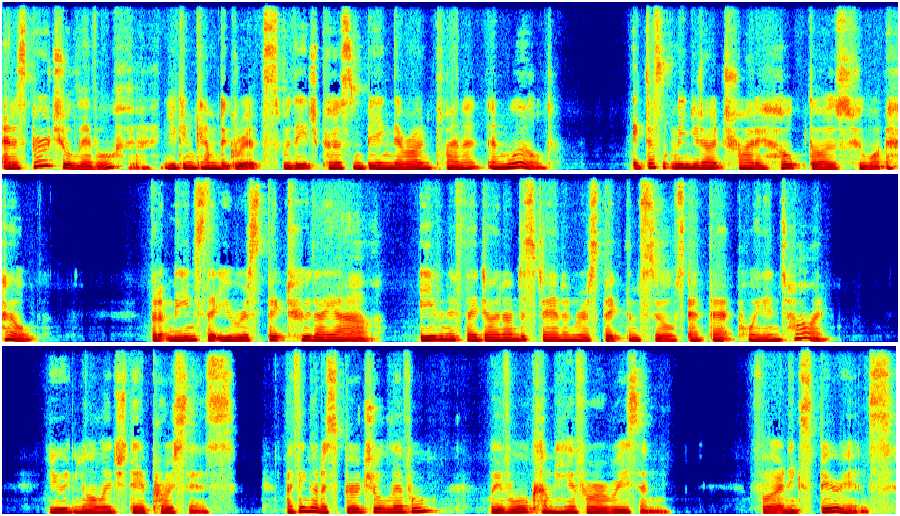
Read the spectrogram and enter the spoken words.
At a spiritual level, you can come to grips with each person being their own planet and world. It doesn't mean you don't try to help those who want help, but it means that you respect who they are, even if they don't understand and respect themselves at that point in time. You acknowledge their process. I think on a spiritual level, we've all come here for a reason, for an experience.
